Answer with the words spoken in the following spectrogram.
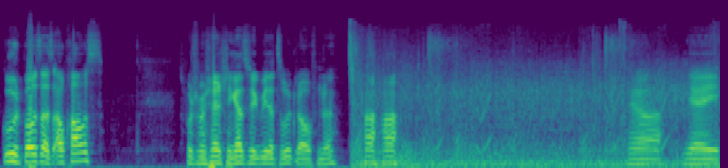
Gut, Bowser ist auch raus. Jetzt muss ich wahrscheinlich den ganzen Weg wieder zurücklaufen, ne? Haha. ja, yay.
